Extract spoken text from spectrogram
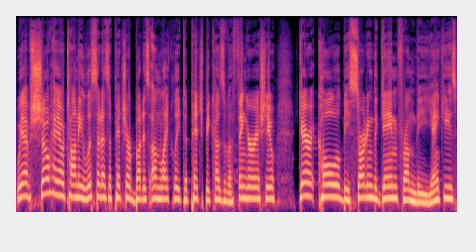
we have Shohei Ohtani listed as a pitcher, but is unlikely to pitch because of a finger issue. Gerrit Cole will be starting the game from the Yankees.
